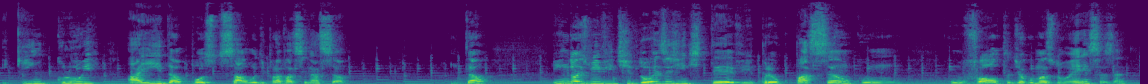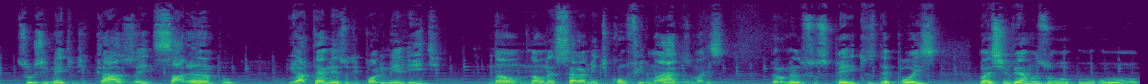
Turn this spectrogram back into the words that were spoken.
e que inclui a ida ao posto de saúde para vacinação. Então, em 2022 a gente teve preocupação com, com volta de algumas doenças, né? surgimento de casos aí de sarampo e até mesmo de poliomielite, não, não necessariamente confirmados, mas pelo menos suspeitos. Depois nós tivemos o, o, o,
